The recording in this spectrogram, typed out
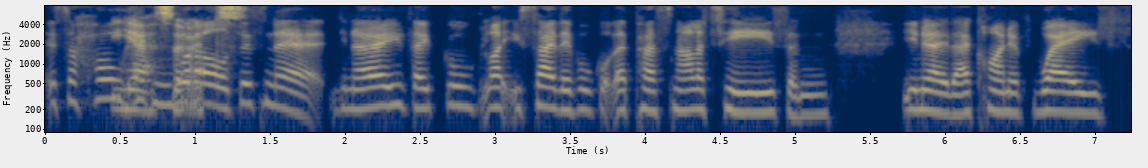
it's a whole yeah, so world, isn't it? You know, they've all, like you say, they've all got their personalities and you know their kind of ways.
